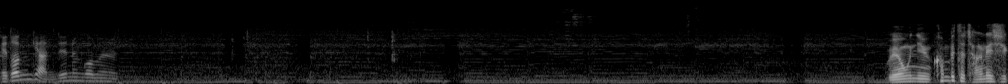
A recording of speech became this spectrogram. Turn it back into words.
되던 게 안 되는 거면 외용님 컴퓨터 장례식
